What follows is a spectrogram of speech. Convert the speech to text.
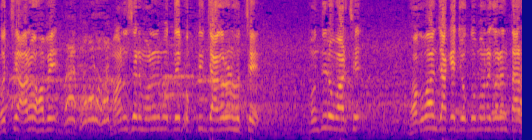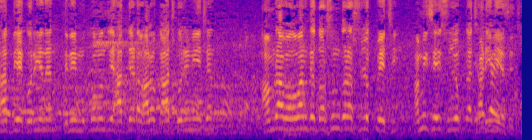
হচ্ছে আরও হবে। মানুষের মনের মধ্যে ভক্তির জাগরণ হচ্ছে। মন্দিরও বাড়ছে। ভগবান যাকে যোগ্য মনে করেন তার হাত দিয়ে করিয়ে নেন। তিনি মুখ্যমন্ত্রী হাত দিয়ে একটা ভালো কাজ করিয়ে নিয়েছেন। আমরা ভগবানকে দর্শন করার সুযোগ পেয়েছি। আমি সেই সুযোগটা ছাড়িয়ে নিয়ে এসেছি।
